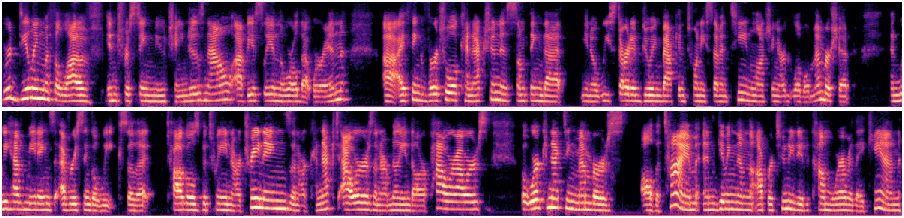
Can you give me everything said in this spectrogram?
we're dealing with a lot of interesting new changes now, obviously, in the world that we're in. Uh, I think virtual connection is something that you know we started doing back in 2017, launching our global membership, and we have meetings every single week, so that toggles between our trainings and our connect hours and our million dollar power hours. But we're connecting members all the time and giving them the opportunity to come wherever they can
